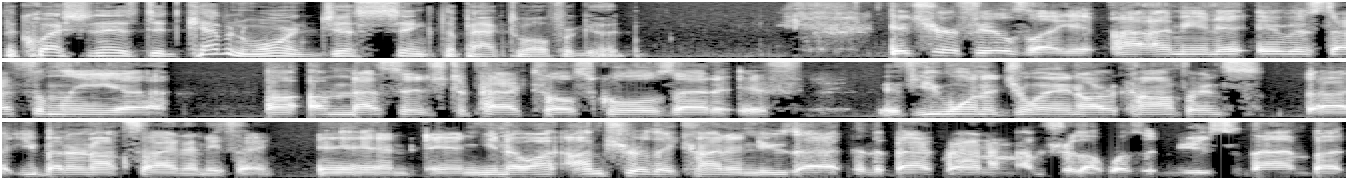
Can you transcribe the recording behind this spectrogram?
The question is Did Kevin Warren just sink the Pac 12 for good? It sure feels like it. I mean, it, it was definitely uh, a message to Pac-12 schools that if if you want to join our conference, uh, you better not sign anything. And and you know, I, am sure they kind of knew that in the background. I'm, I'm, sure that wasn't news to them, but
